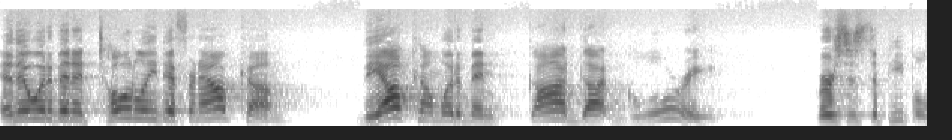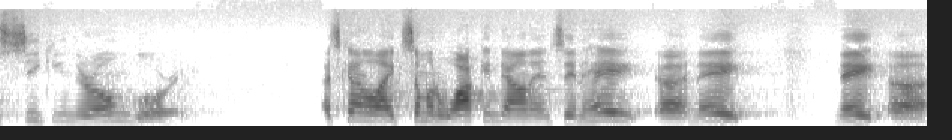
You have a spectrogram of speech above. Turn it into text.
And there would have been a totally different outcome. The outcome would have been God got glory versus the people seeking their own glory. That's kind of like someone walking down and saying, Hey, uh, Nate, Nate, uh,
